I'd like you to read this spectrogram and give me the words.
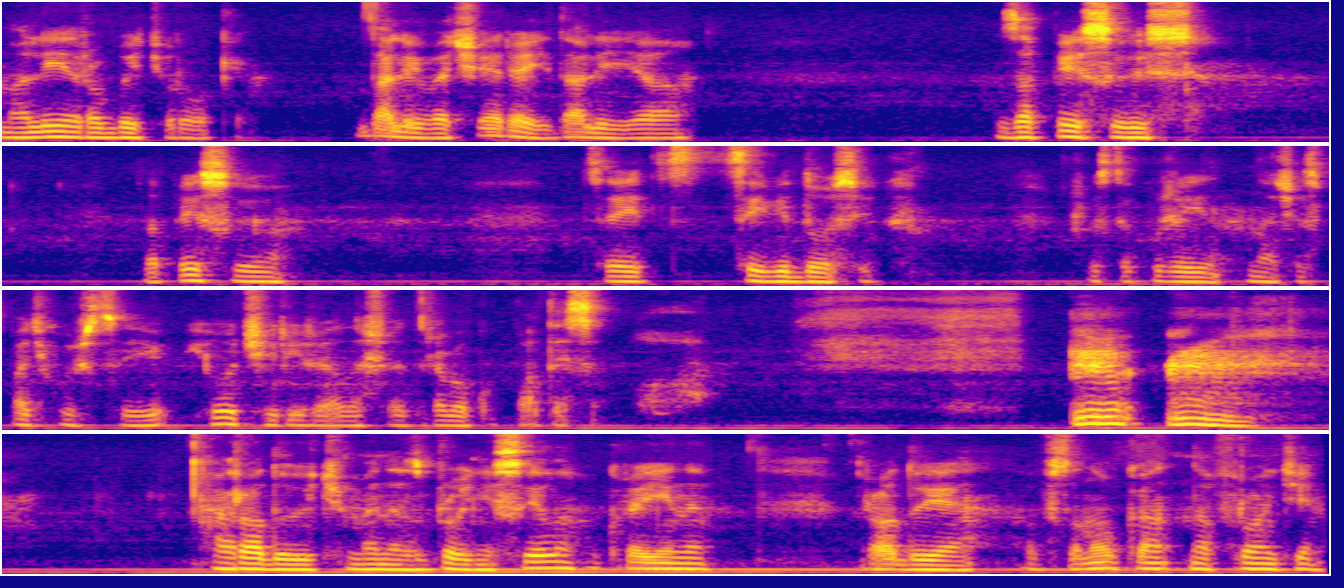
малі робити уроки. Далі вечеря і далі я записуюсь, записую цей, цей відосик. Щось так уже наче спать хочеться і, очі ріже, але ще треба купатися. Радують мене Збройні Сили України, радує обстановка на фронті.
